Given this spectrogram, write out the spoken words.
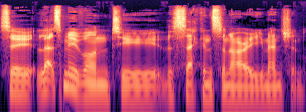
So, let's move on to the second scenario you mentioned.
